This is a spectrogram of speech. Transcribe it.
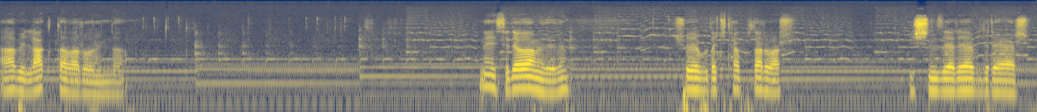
Abi lag da var oyunda. Neyse devam edelim. Şöyle burada kitaplar var. İşinize yarayabilir eğer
